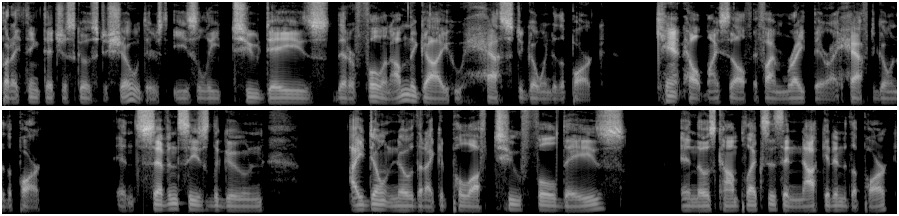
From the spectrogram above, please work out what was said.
But I think that just goes to show there's easily two days that are full, and I'm the guy who has to go into the park. Can't help myself. If I'm right there, I have to go into the park. And Seven Seas Lagoon, I don't know that I could pull off two full days in those complexes and not get into the park.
